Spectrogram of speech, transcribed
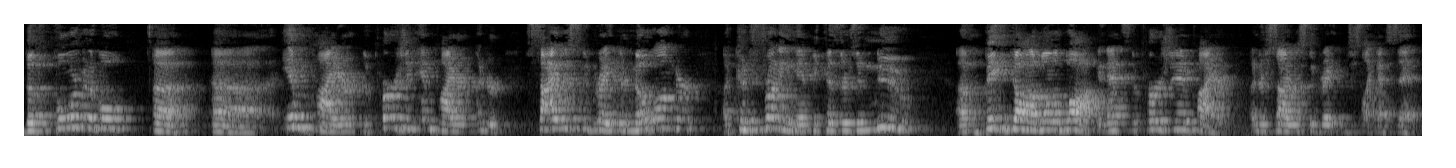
the formidable uh, uh, empire, the Persian Empire under Cyrus the Great. They're no longer uh, confronting him because there's a new uh, big dog on the block, and that's the Persian Empire under Cyrus the Great, just like I said.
